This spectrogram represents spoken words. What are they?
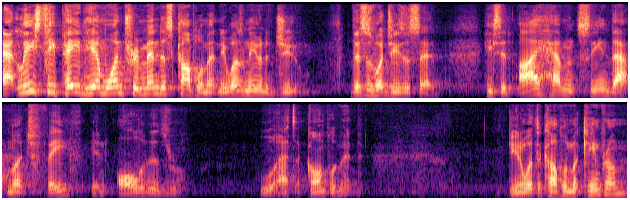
At least he paid him one tremendous compliment, and he wasn't even a Jew. This is what Jesus said. He said, I haven't seen that much faith in all of Israel. Well, that's a compliment. Do you know what the compliment came from?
